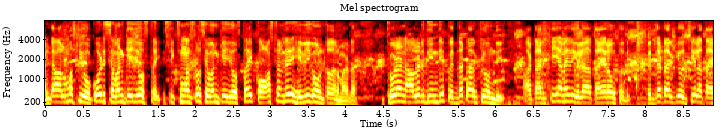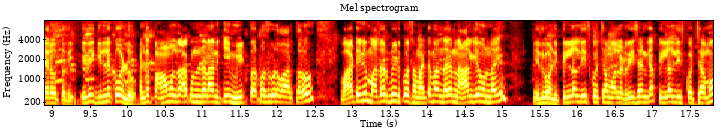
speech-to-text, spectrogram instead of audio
అంటే ఆల్మోస్ట్ ఇవి ఒక్కోటి సెవెన్ కేజీ వస్తాయి. సిక్స్ మంత్స్లో సెవెన్ కేజీ వస్తాయి. కాస్ట్ అనేది హెవీగా ఉంటుంది అనమాట చూడండి ఆల్రెడీ దీనిది పెద్ద టర్కీ ఉంది. ఆ టర్కీ అనేది ఇలా తయారవుతుంది. పెద్ద టర్కీ వచ్చి ఇలా తయారవుతుంది. ఇవి గిన్నె కోళ్ళు. అంటే పాములు రాకుండా ఉండడానికి మీట్ పర్పస్ కూడా వాడతారు. వాటిని మదర్ బ్రీడ్ కోసం అంటే మన దగ్గర నాలుగే ఉన్నాయి. ఇదిగోండి పిల్లలు తీసుకొచ్చాము ఆల్రెడీ రీసెంట్గా. పిల్లలు తీసుకొచ్చాము.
